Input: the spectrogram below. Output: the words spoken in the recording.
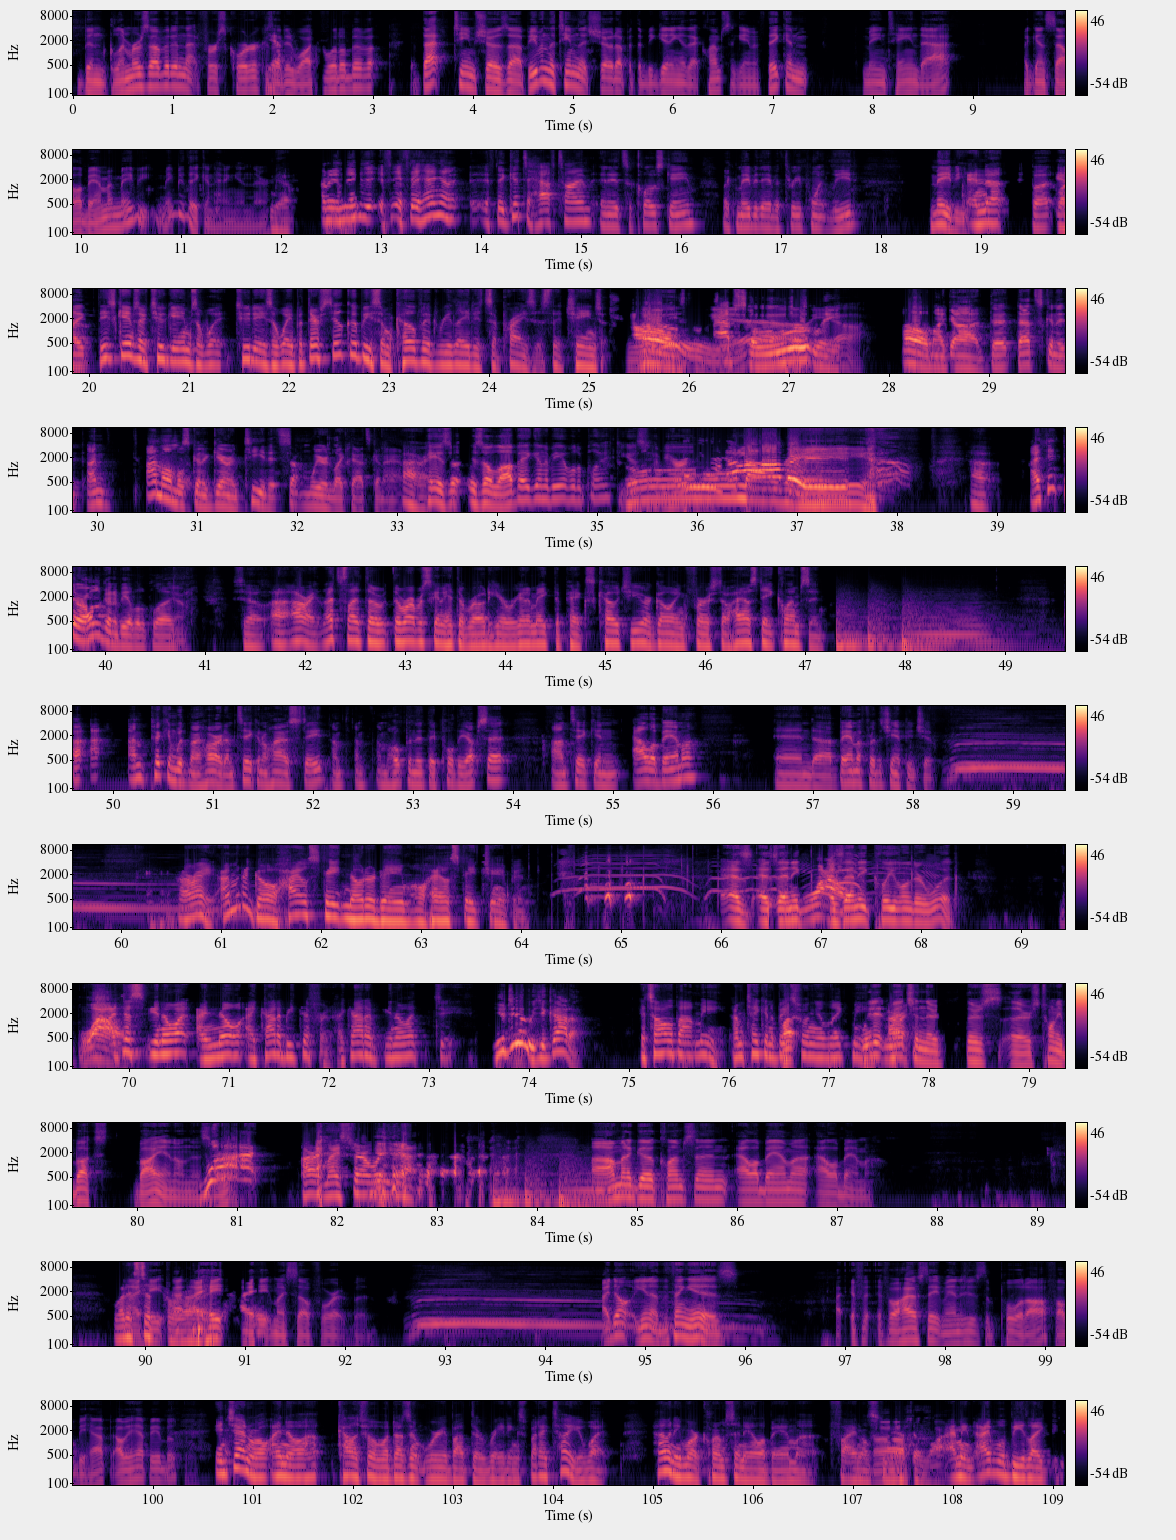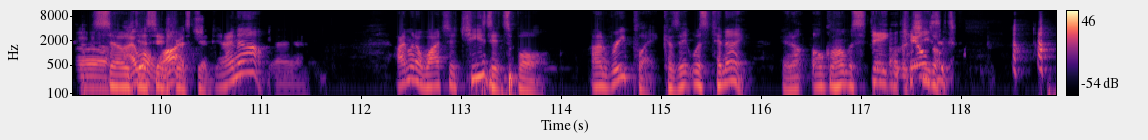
been glimmers of it in that first quarter because Yeah. I did watch a little bit of it. If that team shows up, even the team that showed up at the beginning of that Clemson game, if they can maintain that against Alabama, maybe maybe they can hang in there. yeah I mean, maybe they, if if they hang on, if they get to halftime and it's a close game, like maybe they have a three point lead, maybe. and uh, but Yeah, like, these games are two games away, two days away, but there still could be some COVID related surprises that change. Oh, yeah, absolutely. yeah. oh my god, that that's gonna. I'm I'm almost gonna guarantee that something weird like that's gonna happen. All right. Hey, is is Olave going to be able to play? Do you guys have you heard? Olave. uh, I think they're all gonna be able to play. Yeah. So, uh, all right, let's let the the rubber's going to hit the road here. We're going to make the picks. Coach, you are going first. Ohio State, Clemson. I, I, I'm picking with my heart. I'm taking Ohio State. I'm, I'm, I'm hoping that they pull the upset. I'm taking Alabama and uh, Bama for the championship. All right, I'm going to go Ohio State, Notre Dame, Ohio State champion. As as any Wow. as any Clevelander would. Wow. I just, you know what? I know I got to be different. I got to, you know what? You do. You gotta. It's all about me. I'm taking a big What? swing and like me. We didn't All right. mention there's there's there's twenty bucks buy in on this. what. right? All right, Maestro, what do you got? Uh, I'm gonna go Clemson, Alabama, Alabama. What a I hate, surprise! I, I hate I hate myself for it, but I don't. You know, the thing is, if if Ohio State manages to pull it off, I'll be happy. I'll be happy about it. In general, I know college football doesn't worry about their ratings, but I tell you what, how many more Clemson Alabama finals do we have to watch? I mean, I will be like so I disinterested. I know. Yeah, I'm going to watch the Cheez Its Bowl on replay because it was tonight. And Oklahoma State Oh, the killed them.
